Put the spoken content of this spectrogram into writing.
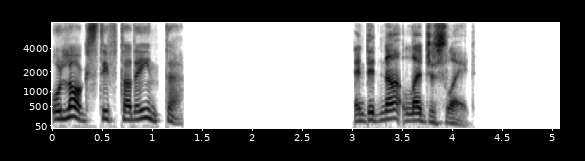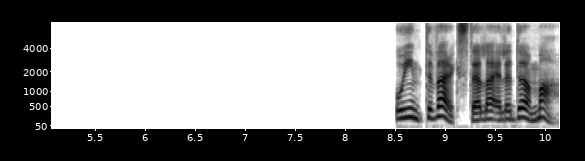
Och lagstiftade inte. And did not legislate. Och inte verkställa eller döma.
